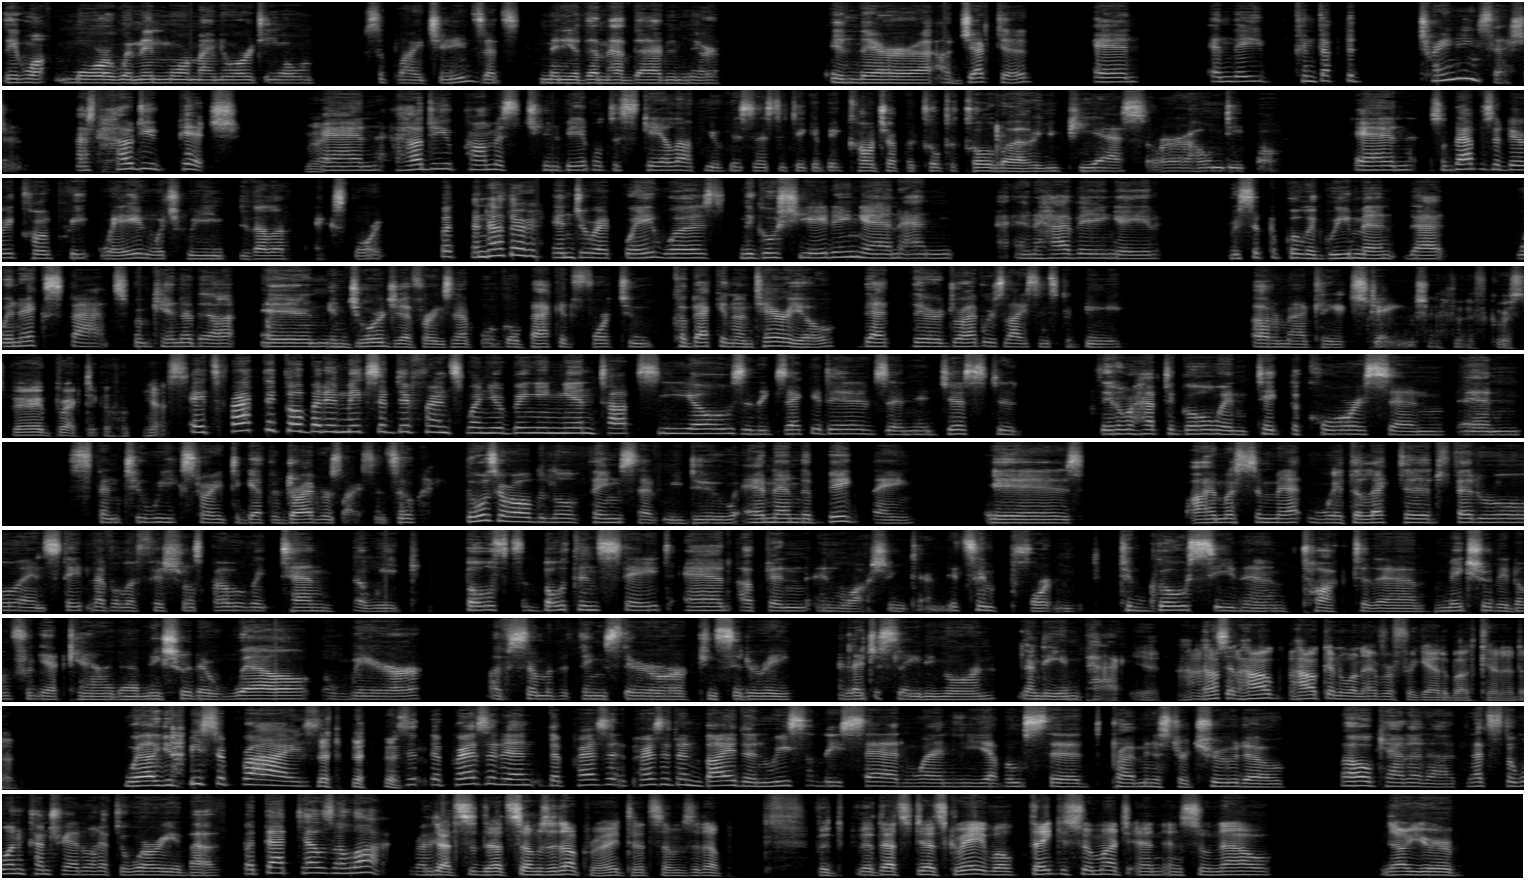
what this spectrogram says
they want more women, more minority owned supply chains. That's many of them have that in their, in their uh, objective. And, and they conducted training session as how do you pitch Right. And how do you promise to be able to scale up your business to take a big contract with Coca Cola or UPS or Home Depot? And so that was a very concrete way in which we developed export. But another indirect way was negotiating and, and, and having a reciprocal agreement that when expats from Canada and in Georgia, for example, go back and forth to Quebec and Ontario, that their driver's license could be automatically exchanged. Of course, very practical. Yes. It's practical, but it makes a difference when you're bringing in top CEOs and executives and it just they don't have to go and take the course and and spend two weeks trying to get their driver's license. So those are all the little things that we do. And then the big thing is I must met with elected federal and state level officials, probably 10 a week, both both in state and up in, in Washington. It's important to go see them, talk to them, make sure they don't forget Canada, make sure they're well aware of some of the things they're considering legislating on and the impact. Yeah. How, so, how, how can one ever forget about Canada? Well, you'd be surprised. the president, the president, President Biden recently said when he hosted Prime Minister Trudeau, "Oh, Canada, that's the one country I don't have to worry about." But that tells a lot, right? That's that sums it up, right? That sums it up. But, but that's that's great. Well, thank you so much. And and so now, now you're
